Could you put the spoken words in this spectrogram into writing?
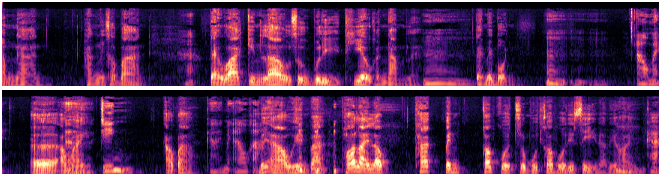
ทำงานหาเงินเข้าบ้านค่ะแต่ว่ากินเหล้าสูบบุหรี่เที่ยวกันหนำเลยอืมแต่ไม่บ่นอืมอืมอืมเอาไหมเออ เอาไหมจริง เอาเปล่าใช่ไม่เอาค่ะ ไม่เอาเห็นป่ะ เพราะอะไรเราถ้าเป็นครอบครัวสมมุติครอบครัวที่สี่นะพี่อ้อยมค่ะ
